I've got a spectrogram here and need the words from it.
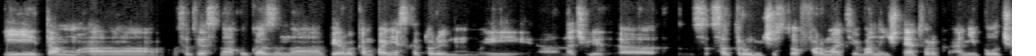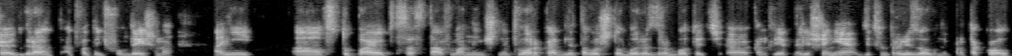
И там, а, соответственно, указана первая компания, с которой мы а, начали а, сотрудничество в формате OneInch Network. Они получают грант от OneInch Foundation, они вступают в состав OneInch Network для того, чтобы разработать а, конкретное решение, децентрализованный протокол,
